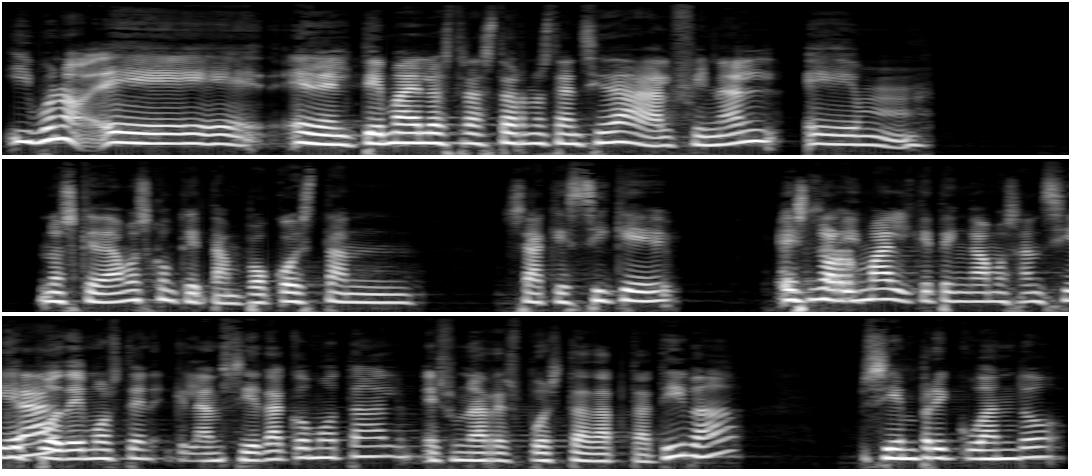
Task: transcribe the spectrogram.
Y bueno, eh, en el tema de los trastornos de ansiedad, al final eh, nos quedamos con que tampoco es tan. O sea, que sí que es normal que tengamos que ansiedad. podemos tener que la ansiedad como tal es una respuesta adaptativa siempre y cuando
